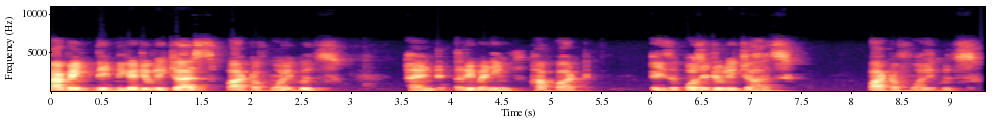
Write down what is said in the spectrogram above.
having the negatively charged part of molecules and remaining half part is a positively charged part of molecules.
